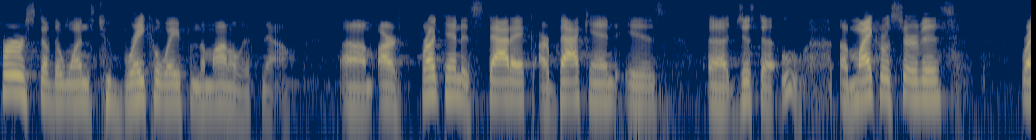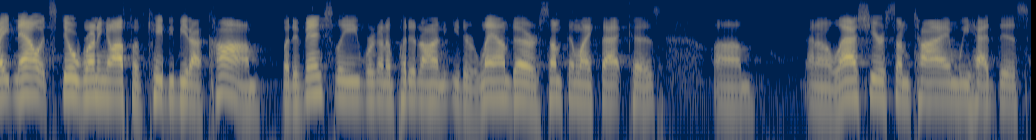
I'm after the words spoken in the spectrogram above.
first of the ones to break away from the monolith now. Um, our front end is static. Our back end is uh, just a, ooh, a microservice. Right now, it's still running off of kbb.com, but eventually we're going to put it on either Lambda or something like that because, um, I don't know, last year sometime we had this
